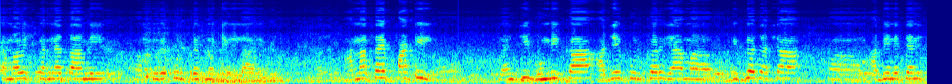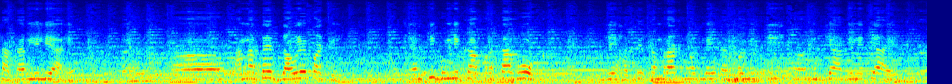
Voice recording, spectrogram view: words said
समावेश करण्याचा आम्ही पुरेपूर प्रयत्न केलेला आहे. अण्णासाहेब पाटील यांची भूमिका अजय कुरकर या म- दिग्गज अशा अभिनेत्यांनी साकारलेली आहे. अण्णासाहेब जावळे पाटील यांची भूमिका प्रसाद ओक जे हस्ते सम्राटमधले धर्मवीरची मुख्य अभिनेते आहेत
